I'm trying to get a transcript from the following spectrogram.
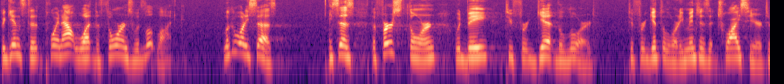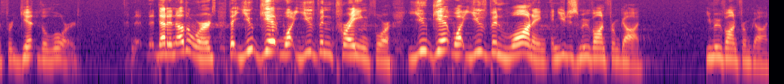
begins to point out what the thorns would look like. Look at what he says. He says the first thorn would be to forget the Lord. To forget the Lord. He mentions it twice here to forget the Lord. That, in other words, that you get what you've been praying for, you get what you've been wanting, and you just move on from God. You move on from God.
